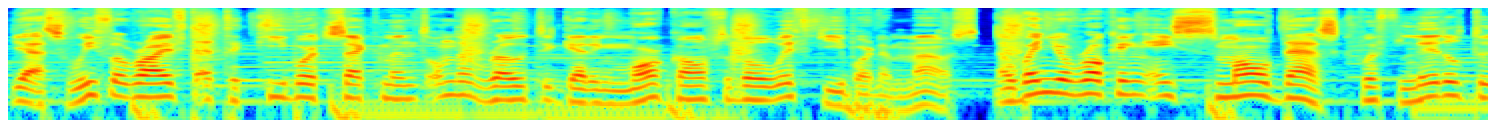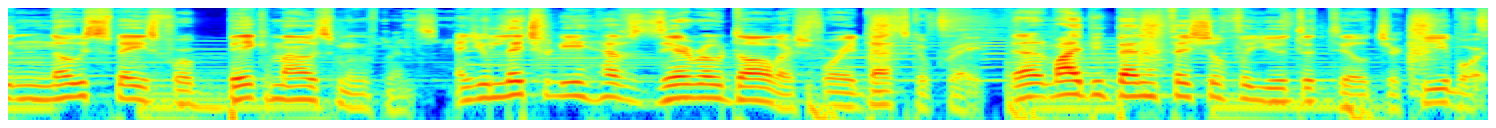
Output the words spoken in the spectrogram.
Yes, we've arrived at the keyboard segment on the road to getting more comfortable with keyboard and mouse. Now when you're rocking a small desk with little to no space for big mouse movements, and you literally have zero dollars for a desk upgrade, then it might be beneficial for you to tilt your keyboard.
